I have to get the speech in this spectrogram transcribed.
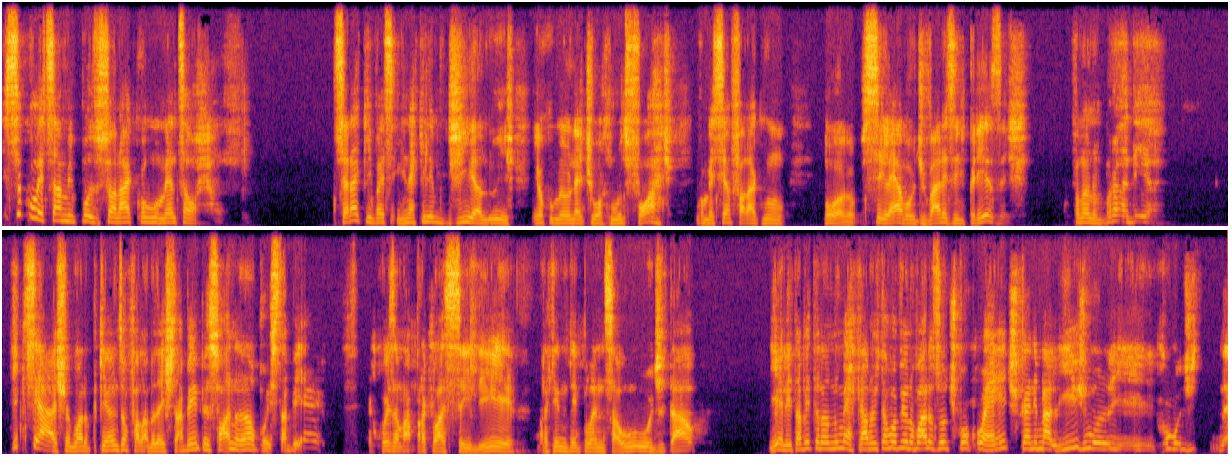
e se eu começar a me posicionar como mental health? Será que vai ser. E naquele dia, Luiz, eu com meu network muito forte, comecei a falar com, pô, C-level de várias empresas, falando, brother, o que, que, você acha agora? Porque antes eu falava da Estabem, o pessoal, ah, não, pô, Estabem é é coisa mais para classe C e D, para quem não tem plano de saúde e tal. E ali estava entrando no mercado onde estava vendo vários outros concorrentes, canibalismo e como né,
